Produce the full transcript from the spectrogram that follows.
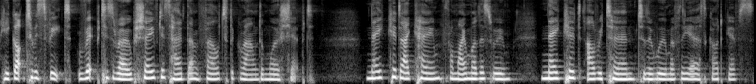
He got to his feet, ripped his robe, shaved his head, then fell to the ground and worshipped. Naked I came from my mother's womb. Naked I'll return to the womb of the earth God gives.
